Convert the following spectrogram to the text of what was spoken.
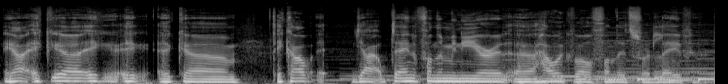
Ja, ik, eh, ik, ik, ik, eh, ik hou, ja, op de een of andere manier eh, hou ik wel van dit soort leven.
